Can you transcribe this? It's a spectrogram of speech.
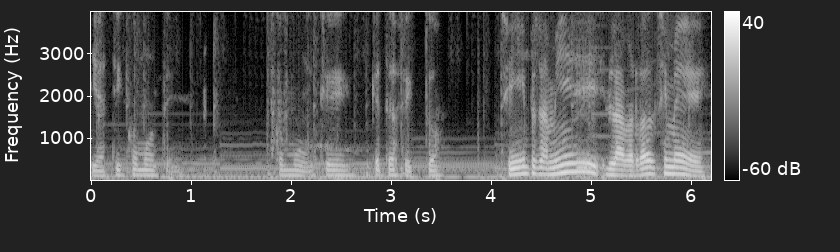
¿Y a ti cómo te, ¿Cómo, qué, te afectó? Sí, pues a mí la verdad sí me,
